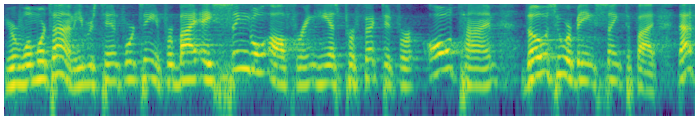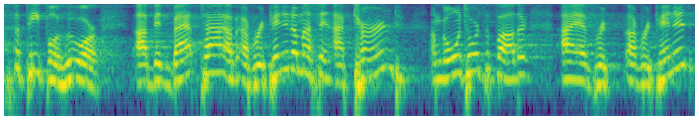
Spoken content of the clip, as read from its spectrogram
Here one more time, Hebrews 10 14. For by a single offering he has perfected for all time those who are being sanctified. That's the people who are, I've been baptized, I've, I've repented of my sin, I've turned, I'm going towards the Father. I have re- I've repented.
